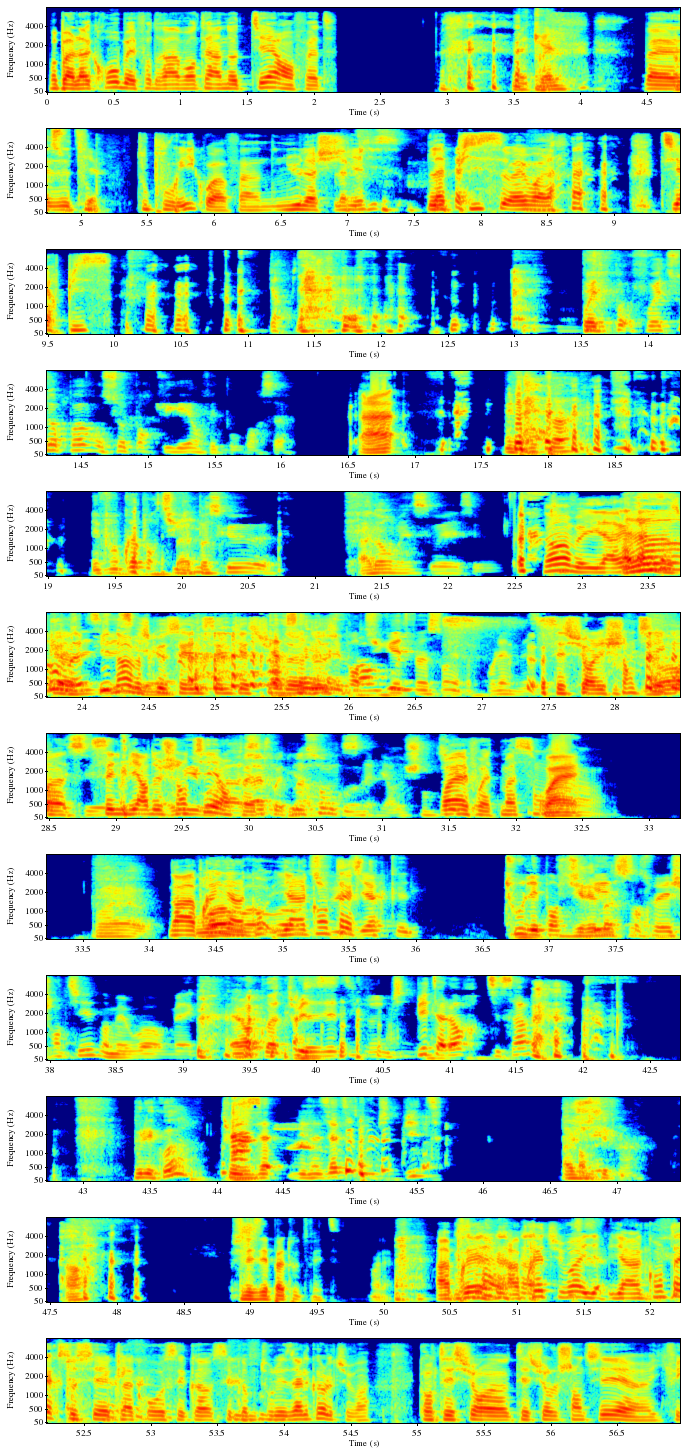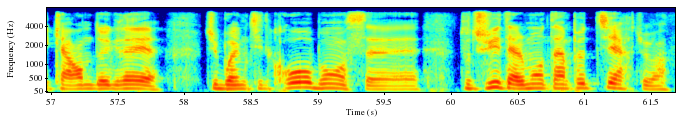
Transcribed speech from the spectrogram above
Oh, bah, l'accro, bah, il faudrait inventer un autre tiers en fait. Lequel Bah, Un tout, tout pourri quoi. Enfin, nul à La chier. pisse. La pisse, ouais, voilà. tiers pisse. Faut être, faut être soit pauvre, soit portugais, en fait, pour voir ça. Ah, Mais pourquoi? Mais pourquoi portugais? Bah, parce que. Ah non, mince, ouais, c'est Non, mais il a Ah raison non, parce non, que, non, parce que c'est une, c'est une question Personne de. portugais, de toute façon, y a pas de problème. C'est sur les chantiers Non, quoi. mais C'est une bière de Ah oui, chantier voilà, en fait. Ouais, faut être maçon, quoi. bière de chantier. Ouais, il faut être maçon. Ouais. euh. Ouais, ouais. Non, après, il y a un, Wow, il y a un veux contexte. dire que tous les portugais maçon. sont sur les chantiers? Non mais wow, mec. Alors quoi, tous les asiatiques ont une petite bite alors? C'est ça? Tous les quoi? Tous les, asiatiques ont une petite bite? Ah, je sais pas. Je les ai pas toutes faites. Voilà. Après, après, tu vois, il y, a- il y a un contexte aussi avec l'accro. C'est comme, c'est comme tous les alcools, tu vois. Quand t'es sur, euh, t'es sur le chantier, euh, il fait 40 degrés, tu bois une petite croc, bon, c'est tout de suite, elle monte un peu de tiers, tu vois.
